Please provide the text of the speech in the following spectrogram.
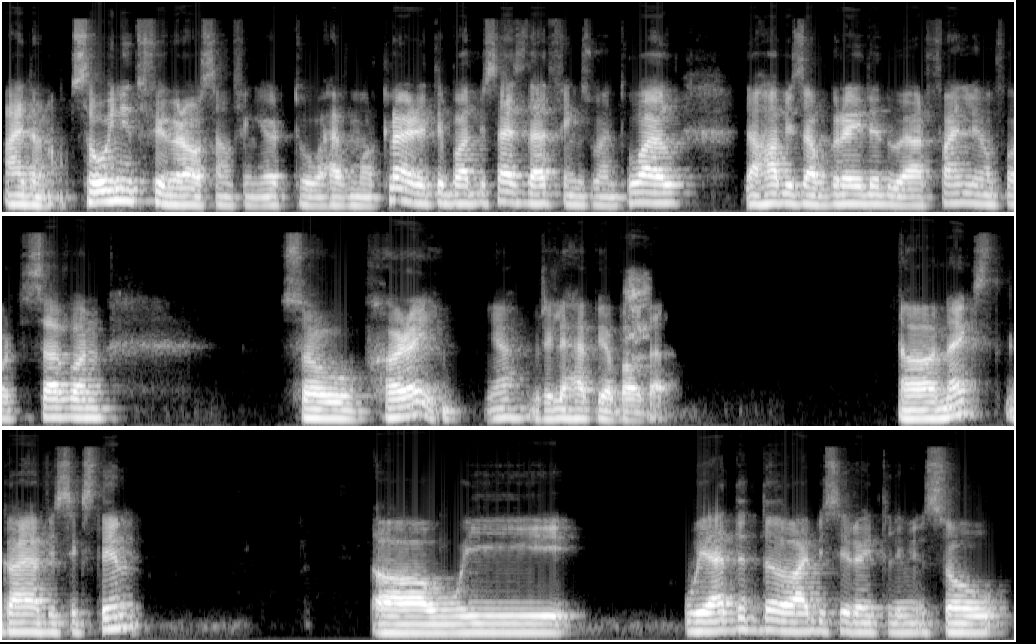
I don't know. So we need to figure out something here to have more clarity. But besides that, things went well. The hub is upgraded. We are finally on 47. So hooray. Yeah, really happy about that. Uh, next, Gaia V16. Uh, we we added the IBC rate limit. So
